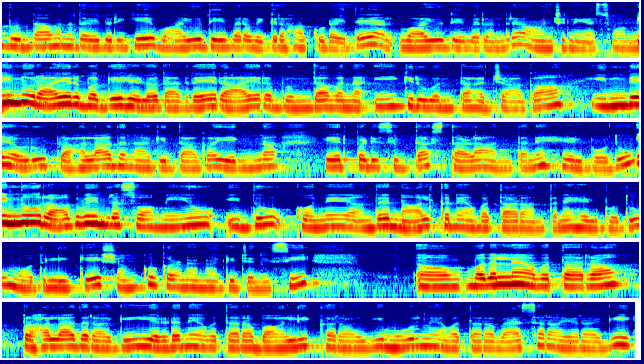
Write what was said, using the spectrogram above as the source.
ಬೃಂದಾವನದ ಎದುರಿಗೆ ವಾಯುದೇವರ ವಿಗ್ರಹ ಕೂಡ ಇದೆ. ವಾಯುದೇವರು ಅಂದರೆ ಆಂಜನೇಯ ಸ್ವಾಮಿ. ಇನ್ನು ರಾಯರ ಬಗ್ಗೆ ಹೇಳೋದಾದರೆ, ರಾಯರ ಬೃಂದಾವನ ಈಗಿರುವಂತಹ ಜಾಗ, ಹಿಂದೆ ಅವರು ಪ್ರಹ್ಲಾದನಾಗಿದ್ದಾಗ ಯಜ್ಞ ಏರ್ಪಡಿಸಿದ್ದ ಸ್ಥಳ ಅಂತಲೇ ಹೇಳ್ಬೋದು. ಇನ್ನು ರಾಘವೇಂದ್ರ ಸ್ವಾಮಿಯು ಇದು ಕೊನೆಯ ಅಂದರೆ ನಾಲ್ಕನೇ ಅವತಾರ ಅಂತಲೇ ಹೇಳ್ಬೋದು. ಮೊದಲಿಗೆ ಶಂಕುಕರ್ಣನಾಗಿ ಜನಿಸಿ ಮೊದಲನೇ ಅವತಾರ ಪ್ರಹ್ಲಾದರಾಗಿ, ಎರಡನೇ ಅವತಾರ ಬಾಲಿಕರಾಗಿ, ಮೂರನೇ ಅವತಾರ ವ್ಯಾಸರಾಯರಾಗಿ,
